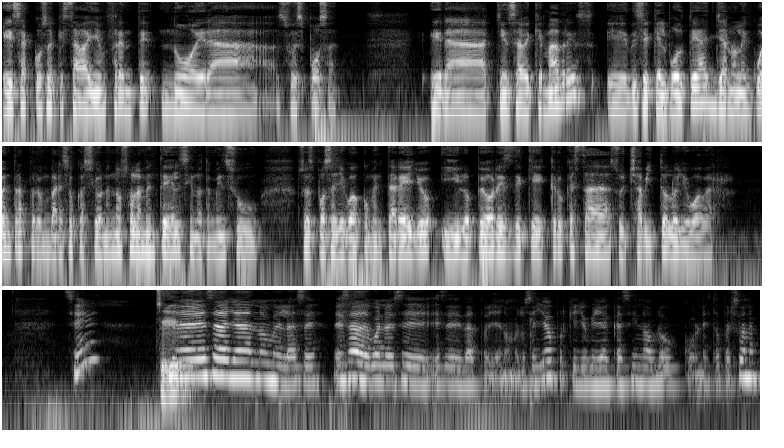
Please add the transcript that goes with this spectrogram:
esa cosa que estaba ahí enfrente no era su esposa. Era quién sabe qué madres. Eh, dice que él voltea, ya no la encuentra, pero en varias ocasiones, no solamente él, sino también su, su esposa llegó a comentar ello. Y lo peor es de que creo que hasta su chavito lo llegó a ver. ¿Sí? Sí. Esa ya no me la sé. Esa, bueno, ese, ese dato ya no me lo sé yo, porque yo ya casi no hablo con esta persona.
